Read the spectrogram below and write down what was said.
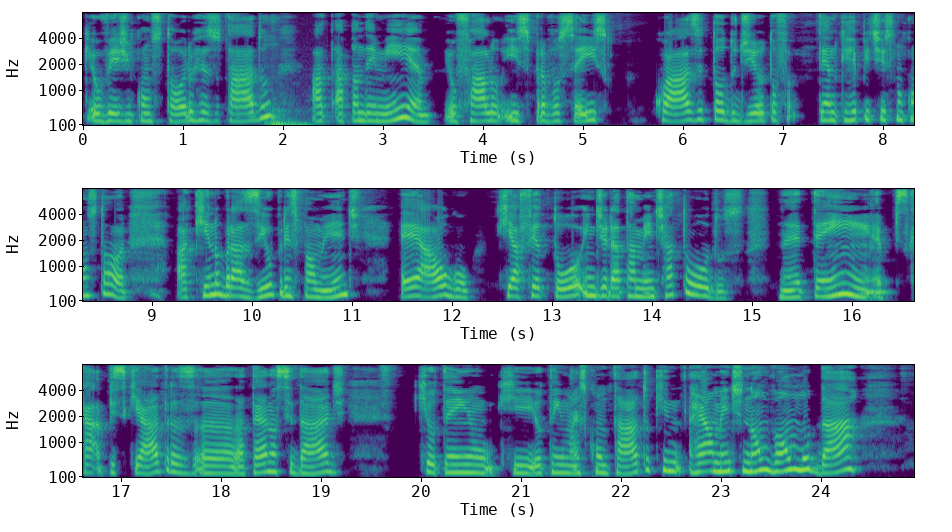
eu vejo em consultório o resultado. A, a pandemia, eu falo isso para vocês quase todo dia, eu tô tendo que repetir isso no consultório. Aqui no Brasil, principalmente, é algo que afetou indiretamente a todos, né? Tem é, psiquiatras uh, até na cidade que eu tenho que eu tenho mais contato que realmente não vão mudar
